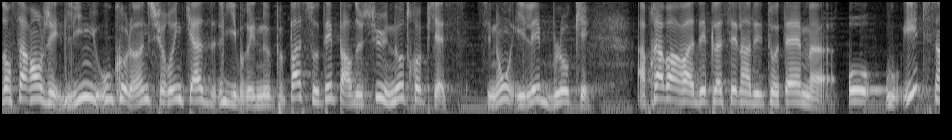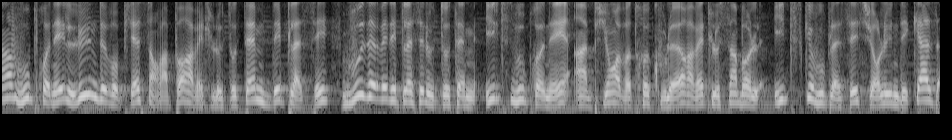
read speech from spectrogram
dans sa rangée, ligne ou colonne, sur une case libre. Il ne peut pas sauter par-dessus une autre pièce, sinon il est bloqué. Après avoir déplacé l'un des totems O ou X, hein, vous prenez l'une de vos pièces en rapport avec le totem déplacé. Vous avez déplacé le totem X, vous prenez un pion à votre couleur avec le symbole X que vous placez sur l'une des cases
